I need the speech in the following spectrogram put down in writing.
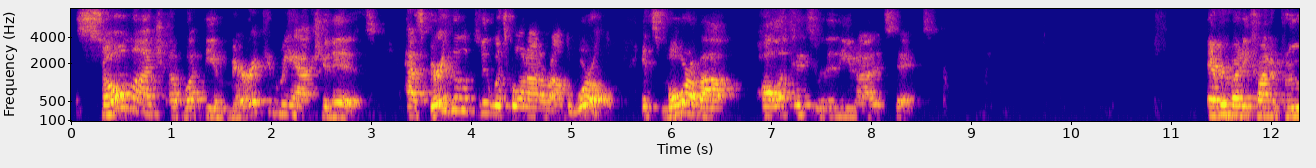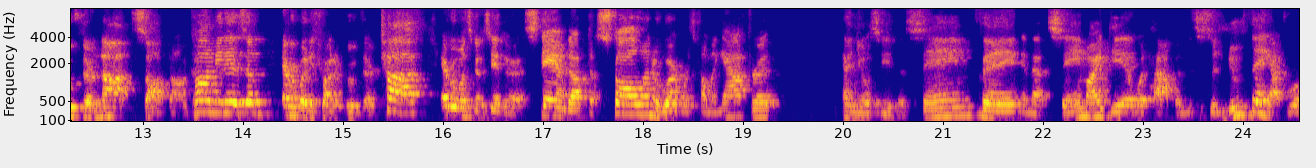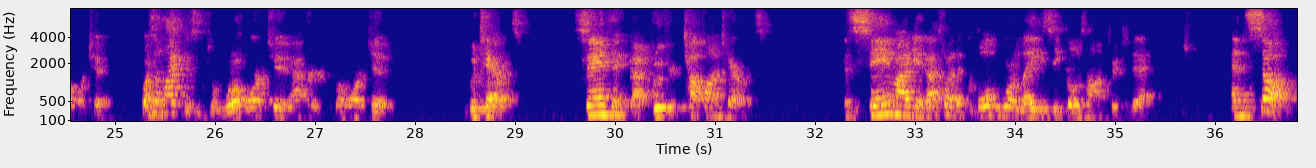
So much of what the American reaction is has very little to do with what's going on around the world. It's more about politics within the United States. Everybody trying to prove they're not soft on communism. Everybody's trying to prove they're tough. Everyone's going to say they're going to stand up to Stalin or whoever's coming after it. And you'll see the same thing and that same idea would happen. This is a new thing after World War II. It wasn't like this until World War II, after World War II. Terrorism. Same thing. Got to prove you're tough on terrorism. The same idea. That's why the Cold War legacy goes on through today. And so,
